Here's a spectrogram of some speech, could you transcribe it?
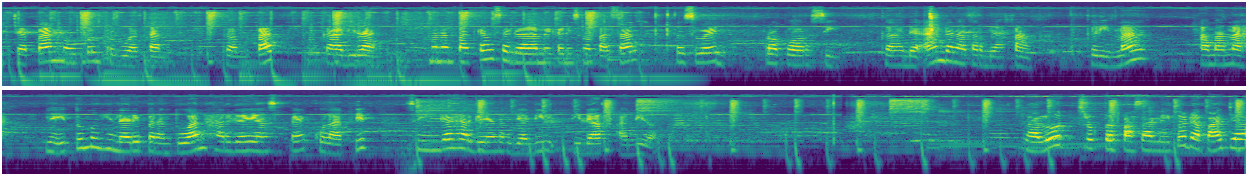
ucapan maupun perbuatan. Keempat, keadilan. Menempatkan segala mekanisme pasar sesuai proporsi, keadaan dan latar belakang. Kelima, amanah, yaitu menghindari penentuan harga yang spekulatif sehingga harga yang terjadi tidak adil. Lalu struktur pasarnya itu ada apa aja?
